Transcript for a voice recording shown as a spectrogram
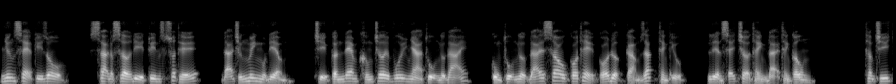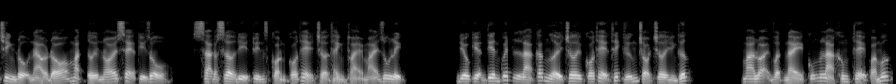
Nhưng sẽ ký rô sa sơ đi tuyên xuất thế, đã chứng minh một điểm, chỉ cần đem khống chơi vui nhà thụ ngược đãi, cùng thụ ngược đãi sau có thể có được cảm giác thành tựu, liền sẽ trở thành đại thành công. Thậm chí trình độ nào đó mặt tới nói sẽ ký rô sa sơ đi Tuyên còn có thể trở thành thoải mái du lịch. Điều kiện tiên quyết là các người chơi có thể thích ứng trò chơi hình thức, mà loại vật này cũng là không thể quá mức.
